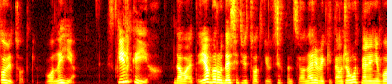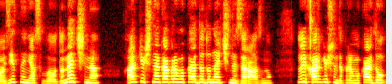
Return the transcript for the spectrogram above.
100%. Вони є. Скільки їх? Давайте. Я беру 10% цих пенсіонерів, які там живуть на лінії бойового зіткнення, особливо Донеччина, Харківщина, яка примикає до Донеччини заразно. Ну і Харківщина, де примикає до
